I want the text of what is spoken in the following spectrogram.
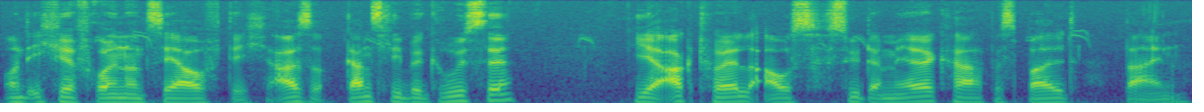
Und ich, wir freuen uns sehr auf dich. Also ganz liebe Grüße hier aktuell aus Südamerika. Bis bald, dein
